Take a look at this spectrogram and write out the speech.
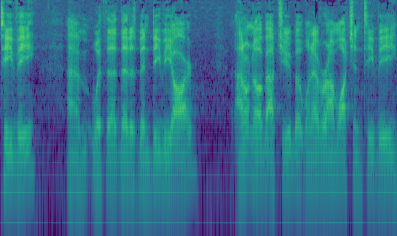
TV um, with a, that has been DVR'd. I don't know about you, but whenever I'm watching TV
